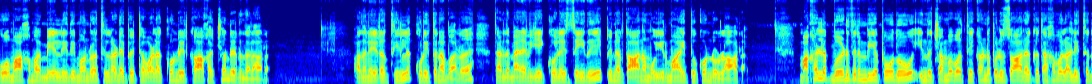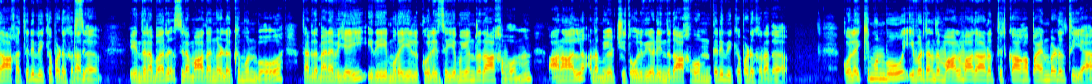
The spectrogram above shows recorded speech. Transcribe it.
கோமாகம மேல் நீதிமன்றத்தில் நடைபெற்ற வழக்கொன்றிற்காக சென்றிருந்தனர். அந்த நேரத்தில் குறித்த நபர் தனது மனைவியை கொலை செய்து பின்னர் தானும் உயிர் மாய்த்து கொண்டுள்ளார். மகள் வீடு திரும்பிய போதோ இந்த சம்பவத்தை கண்டு போலீசாருக்கு தகவல் அளித்ததாக தெரிவிக்கப்படுகிறது. இந்த நபர் சில மாதங்களுக்கு முன்பு தனது மனைவியை இதே முறையில் கொலை செய்ய முயன்றதாகவும் ஆனால் அந்த முயற்சி தோல்வியடைந்ததாகவும் தெரிவிக்கப்படுகிறது. கொலைக்கு முன்பு இவர் தனது வாழ்வாதாரத்திற்காக பயன்படுத்திய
